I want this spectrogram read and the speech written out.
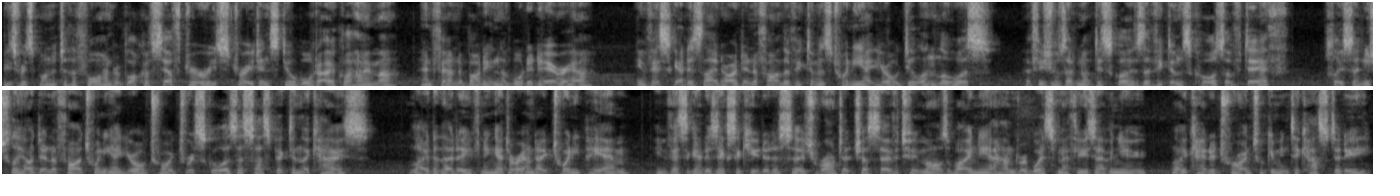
Police responded to the 400 block of South Drury Street in Stillwater, Oklahoma, and found a body in the wooded area. Investigators later identified the victim as 28 year old Dylan Lewis. Officials have not disclosed the victim's cause of death. Police initially identified 28 year old Troy Driscoll as a suspect in the case. Later that evening at around 8.20pm, investigators executed a search warrant at just over two miles away near 100 West Matthews Avenue, located Troy and took him into custody.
